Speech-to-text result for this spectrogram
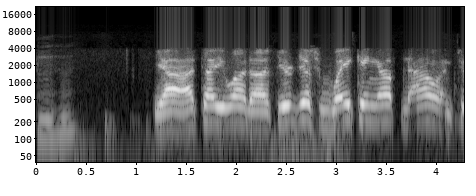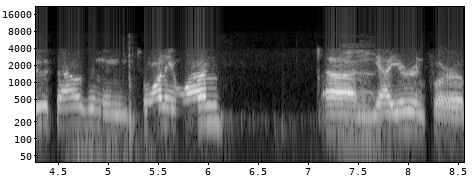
hmm Yeah, I tell you what, uh, if you're just waking up now in 2021, um, Uh, yeah, you're in for a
